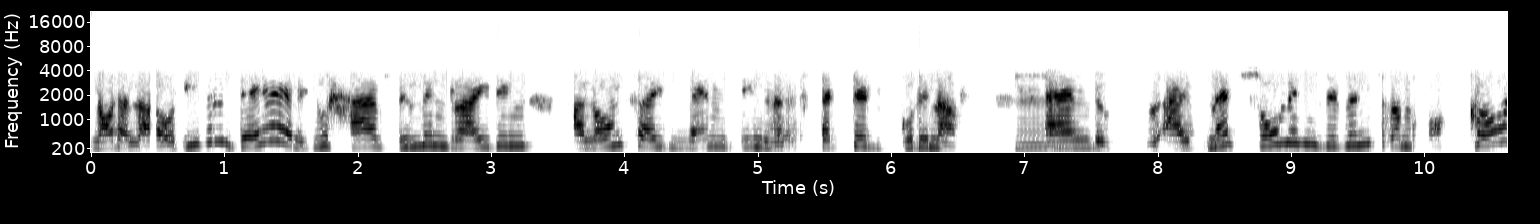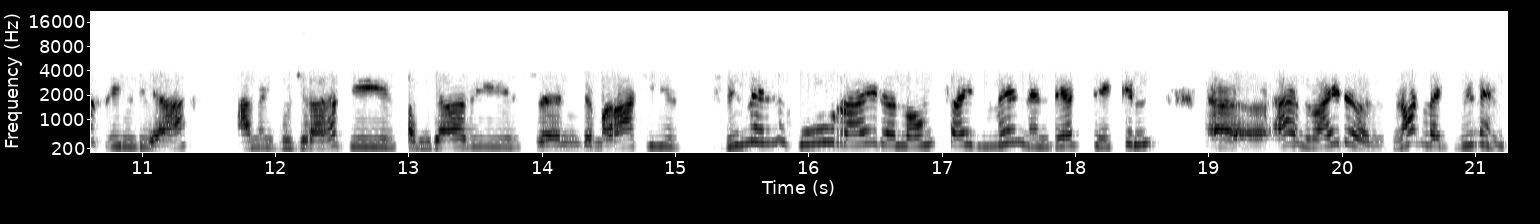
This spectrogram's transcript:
not allowed. Even there, you have women riding alongside men being respected good enough. And I've met so many women from across India. I mean, Gujaratis, Punjabis, and Marathis, women who ride alongside men and they're taken uh, as riders, not like women.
